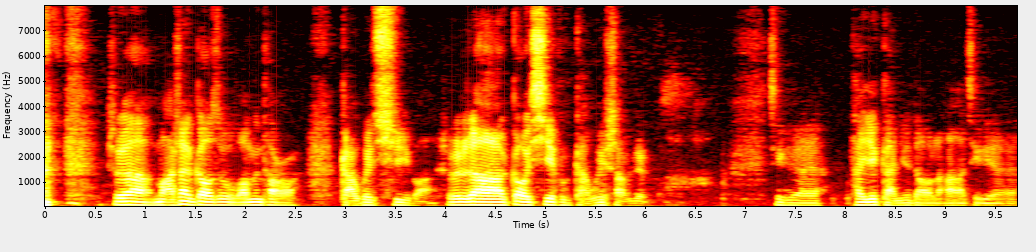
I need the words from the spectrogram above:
是吧？马上告诉王文涛，赶快去吧，是不是啊？告诉媳妇赶快上任吧。这个他也感觉到了啊，这个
